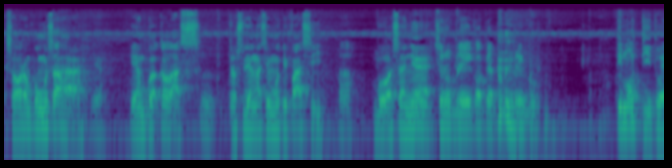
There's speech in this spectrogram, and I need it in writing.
seorang pengusaha yang buka kelas terus dia ngasih motivasi Ah. bahwasanya suruh beli kopi delapan ribu Timothy tuh.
